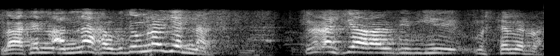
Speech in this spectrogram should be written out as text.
لكن النخل قدوم من الجنات من الأشجار التي مستمرة.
